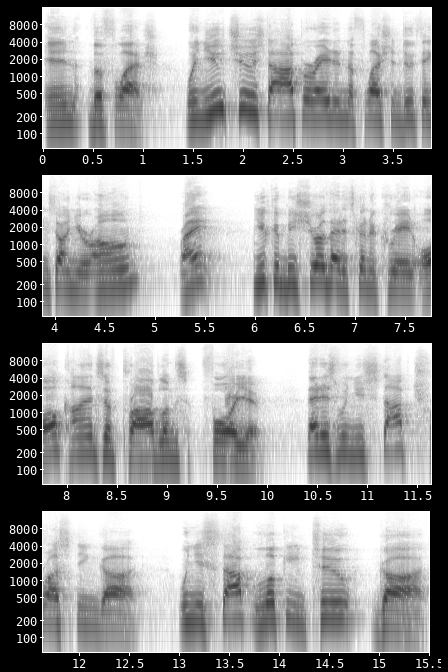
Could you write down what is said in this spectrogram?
in the flesh. When you choose to operate in the flesh and do things on your own, right, you can be sure that it's going to create all kinds of problems for you. That is, when you stop trusting God, when you stop looking to God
